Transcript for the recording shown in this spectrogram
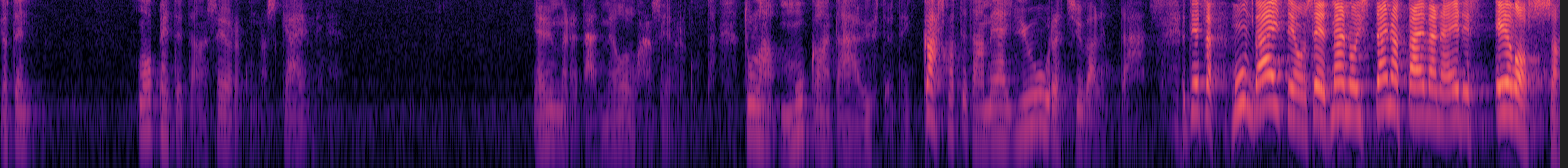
Joten lopetetaan seurakunnassa käyminen. Ja ymmärretään, että me ollaan seurakunta. Tullaan mukaan tähän yhteyteen. Kasvatetaan meidän juuret syvälle tähän. Ja tiedätkö, mun väite on se, että mä en olisi tänä päivänä edes elossa,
